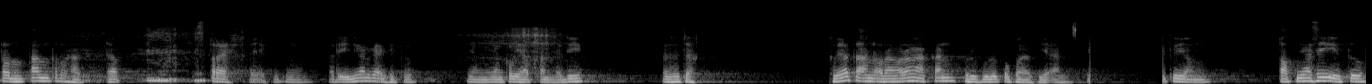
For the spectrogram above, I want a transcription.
rentan terhadap stres kayak gitu hari ini kan kayak gitu yang yang kelihatan. Jadi sudah kelihatan orang-orang akan berburu kebahagiaan. Itu yang topnya sih itu.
